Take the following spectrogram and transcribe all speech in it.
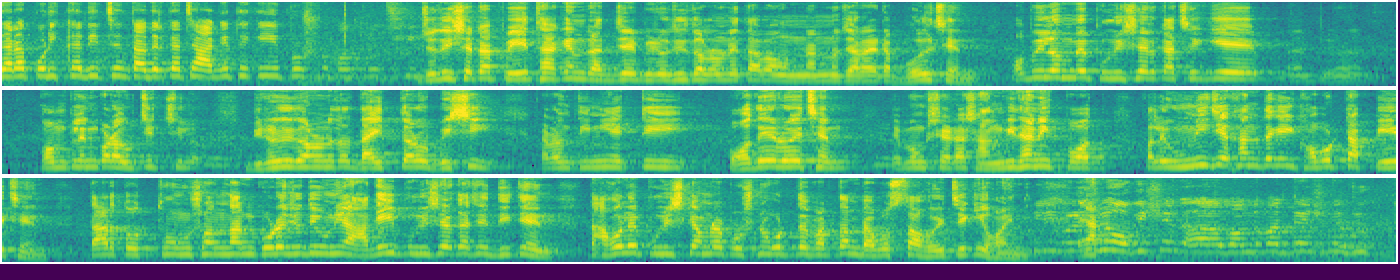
যারা পরীক্ষা দিচ্ছেন তাদের কাছে আগে থেকেই এই প্রশ্নপত্র যদি সেটা পেয়ে থাকেন রাজ্যের বিরোধী দলনেতা বা অন্যান্য যারা এটা বলছেন, অবিলম্বে পুলিশের কাছে গিয়ে কমপ্লেন করা উচিত ছিল। বিরোধী দলনেতার দায়িত্ব আরও বেশি, কারণ তিনি একটি পদে রয়েছেন। এবং সেটা সাংবিধানিক পদ ফলে উনি যেখান থেকে এই খবরটা পেয়েছেন তার তথ্য অনুসন্ধান করে যদি উনি আগেই পুলিশের কাছে দিতেন তাহলে পুলিশকে আমরা প্রশ্ন করতে পারতাম ব্যবস্থা হয়েছে কি হয়নি। অভিষেক বন্দ্যোপাধ্যায়ের সঙ্গে যুক্ত।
